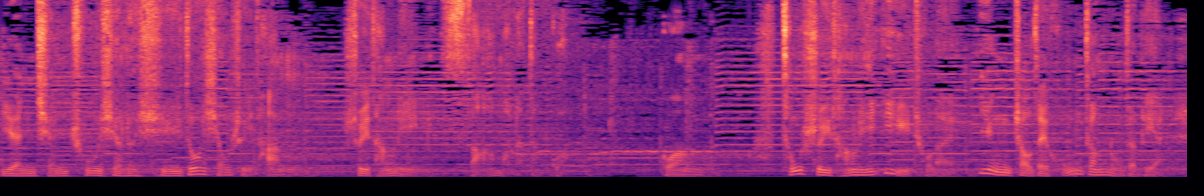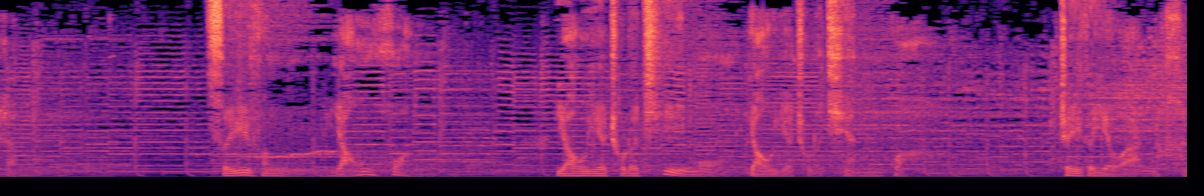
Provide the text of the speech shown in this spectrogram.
眼前出现了许多小水塘，水塘里洒满了灯光，光从水塘里溢出来，映照在红灯笼的脸上，随风摇晃，摇曳出了寂寞，摇曳出了牵挂。这个夜晚很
